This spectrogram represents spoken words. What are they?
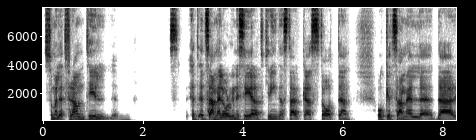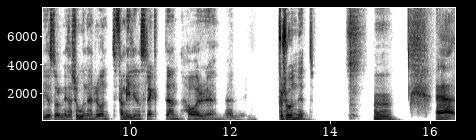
som har lett fram till eh, ett, ett samhälle organiserat kring den starka staten och ett samhälle där just organisationen runt familjen och släkten har eh, försvunnit. Mm. Eh,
